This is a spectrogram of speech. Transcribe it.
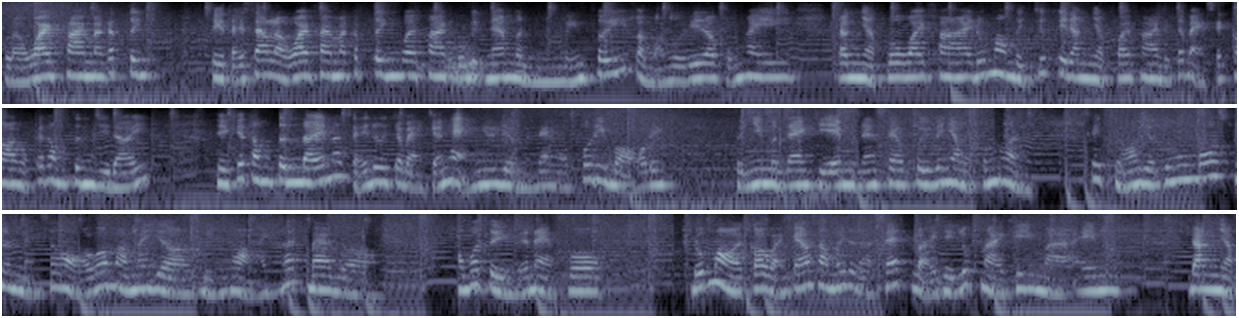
hoặc là wifi marketing. Thì tại sao là wifi marketing? Wifi của Việt Nam mình miễn phí và mọi người đi đâu cũng hay đăng nhập vô wifi, đúng không? Thì trước khi đăng nhập wifi thì các bạn sẽ coi một cái thông tin gì đấy. Thì cái thông tin đấy nó sẽ đưa cho bạn chẳng hạn như giờ mình đang ở phố đi bộ đi. Tự nhiên mình đang, chị em mình đang selfie với nhau một tấm hình. Cái chỗ giờ tôi muốn post lên mạng xã hội quá mà bây giờ điện thoại hết 3G không có tiền để nạp vô. Đúng rồi, coi quảng cáo xong mới là xét vậy thì lúc này khi mà em đăng nhập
